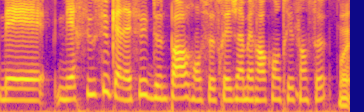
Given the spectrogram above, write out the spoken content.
Mais merci aussi au CanFC. D'une part, on se serait jamais rencontrés sans ça. Euh,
